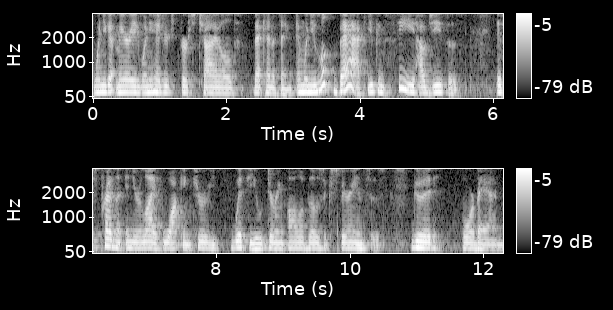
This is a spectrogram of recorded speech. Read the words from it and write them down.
when you got married, when you had your first child, that kind of thing. And when you look back, you can see how Jesus is present in your life, walking through with you during all of those experiences, good or bad.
